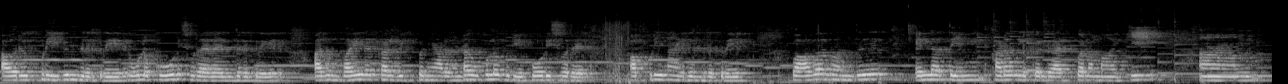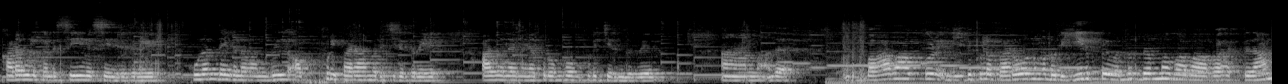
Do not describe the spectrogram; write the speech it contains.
அவர் எப்படி இருந்திருக்கிறீர்? இவ்வளோ கோடீஸ்வரர் இருந்திருக்கிறீர். அதுவும் வைரக்கால் விற்பனையாளர்ண்டா இவ்வளோ பெரிய கோடீஸ்வரர் அப்படிலாம் இருந்திருக்கிறீர். இப்போ அவர் வந்து எல்லாத்தையும் கடவுளுக்கண்டு அர்ப்பணமாக்கி கடவுளுக்கு கடவுளுக்கண்டு சேவை செய்திருக்கிறேன் குழந்தைகளை வந்து அப்படி பராமரிச்சிருக்கிறேன் அதெல்லாம் எனக்கு ரொம்ப பிடிச்சிருந்தது. ஆம், அந்த பாபாவுக்கு இதுக்குள்ளே வரணும்னு ஒரு ஈர்ப்பை வந்து பிரம்ம பாபாவாட்டு தான்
